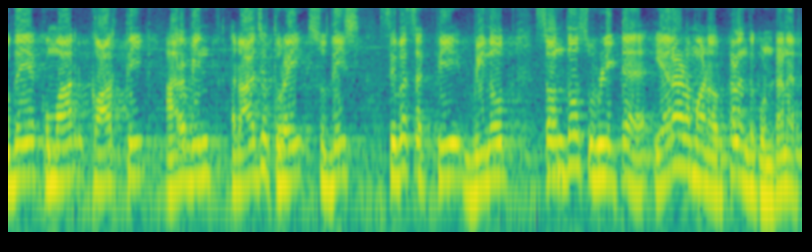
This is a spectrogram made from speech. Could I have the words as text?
உதயகுமார் கார்த்திக் அரவிந்த் ராஜதுரை சுதீஷ் சிவசக்தி வினோத் சந்தோஷ் உள்ளிட்ட ஏராளமானோர் கலந்து கொண்டனர்.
